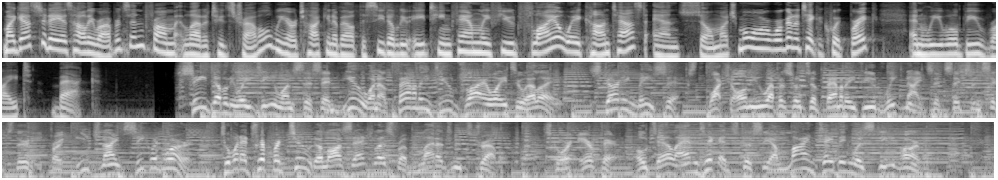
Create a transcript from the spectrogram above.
My guest today is Holly Robertson from Latitudes Travel. We are talking about the CW18 Family Feud Flyaway Contest and so much more. We're going to take a quick break and we will be right back. CW18 wants to send you on a Family Feud flyaway to LA. Starting May 6th, watch all new episodes of Family Feud weeknights at 6 and 6.30 for each night's secret word to win a trip for two to Los Angeles from Latitudes Travel. Score airfare, hotel, and tickets to see a live taping with Steve Harvey.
